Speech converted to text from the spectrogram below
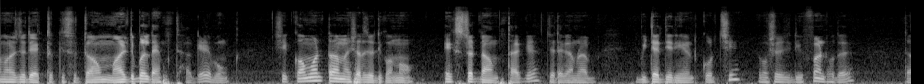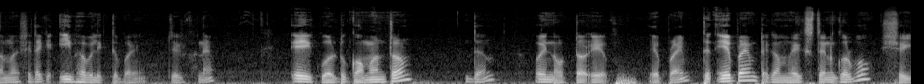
আমার যদি একটা কিছু টার্ম মাল্টিপল টাইম থাকে এবং সেই কমন টার্মের সাথে যদি কোনো এক্সট্রা টার্ম থাকে, যেটাকে আমরা বিটা দিয়ে ডিনোট করছি এবং সেটা যদি ডিফারেন্ট হতে, তাহলে আমরা সেটাকে এইভাবে লিখতে পারি, যেখানে A equal to common term then ওই নোটটার এ এ প্রাইম দেন এ প্রাইমটাকে আমরা এক্সটেন্ড করব সেই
